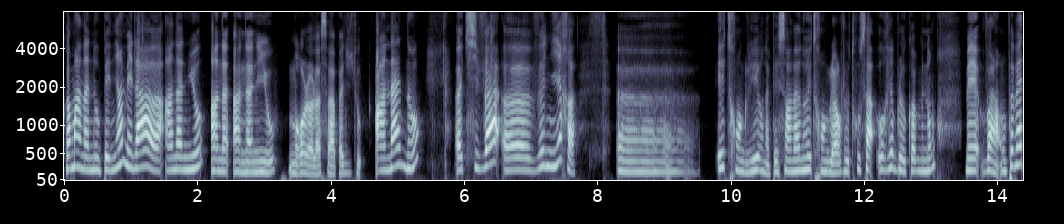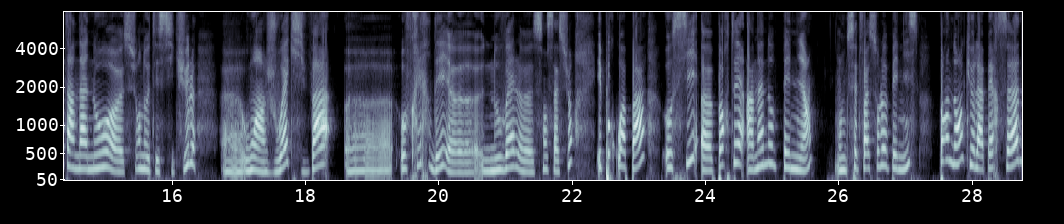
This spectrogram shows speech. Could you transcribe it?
comme un anneau pénien, mais là, un agneau, un, un agneau, oh là là, ça va pas du tout, un anneau qui va venir étrangler, on appelle ça un anneau étrangleur, je trouve ça horrible comme nom, mais voilà, on peut mettre un anneau sur nos testicules ou un jouet qui va offrir des nouvelles sensations. Et pourquoi pas aussi porter un anneau pénien, donc cette fois sur le pénis, pendant que la personne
